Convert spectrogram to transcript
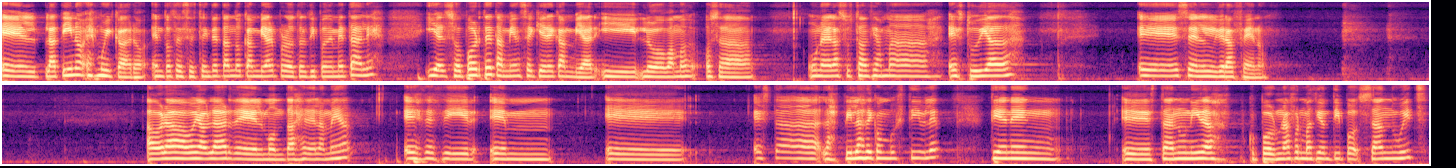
el platino es muy caro, entonces se está intentando cambiar por otro tipo de metales y el soporte también se quiere cambiar y lo vamos, o sea, una de las sustancias más estudiadas es el grafeno. Ahora voy a hablar del montaje de la MEA, es decir, em, eh, las pilas de combustible tienen, eh, están unidas por una formación tipo sándwich,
